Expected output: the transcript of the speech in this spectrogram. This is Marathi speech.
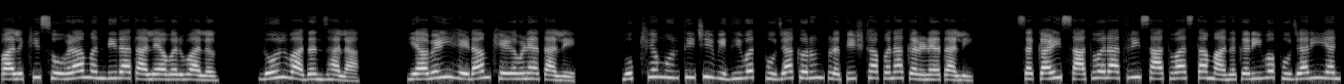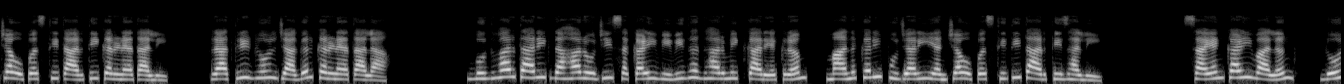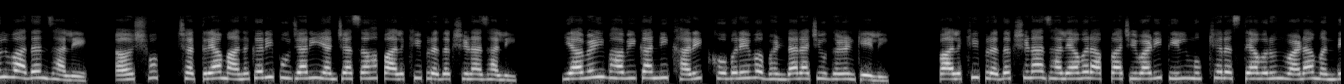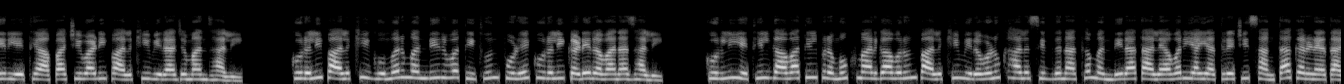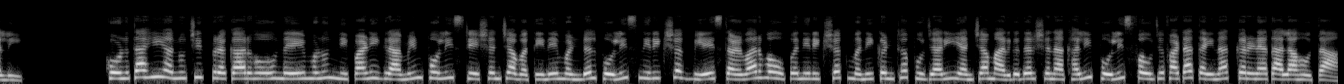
पालखी सोहळा मंदिरात आल्यावर वालक ढोल वादन झाला. यावेळी हेडाम खेळवण्यात आले. मुख्य मूर्तीची विधिवत पूजा करून प्रतिष्ठापना करण्यात आली. सकाळी सात व रात्री सात वाजता मानकरी व पुजारी यांच्या उपस्थित आरती करण्यात आली. रात्री ढोल जागर करण्यात आला. बुधवार तारीख दहा रोजी सकाळी विविध धार्मिक कार्यक्रम मानकरी पुजारी यांच्या उपस्थितीत आरती झाली. सायंकाळी वालंग ढोलवादन झाले. अश्व छत्र्या मानकरी पुजारी यांच्यासह पालखी प्रदक्षिणा झाली. यावेळी भाविकांनी खारीक खोबरे व भंडाराची उधळण केली. पालखी प्रदक्षिणा झाल्यावर आप्पाचीवाडीतील मुख्य रस्त्यावरून वाडा मंदिर येथे आपाचीवाडी पालखी विराजमान झाली. कुरली पालखी घुमर मंदिर व तिथून पुढे कुरलीकडे रवाना झाली. कुर्ली येथील गावातील प्रमुख मार्गावरून पालखी मिरवणूक हालसिद्धनाथ मंदिरात आल्यावर या यात्रेची सांगता करण्यात आली. कोणताही अनुचित प्रकार होऊ नये म्हणून निपाणी ग्रामीण पोलीस स्टेशनच्या वतीने मंडल पोलीस निरीक्षक बी एस तळवार व उपनिरीक्षक मणिकंठ पुजारी यांच्या मार्गदर्शनाखाली पोलीस फौजफाटा तैनात करण्यात आला होता.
